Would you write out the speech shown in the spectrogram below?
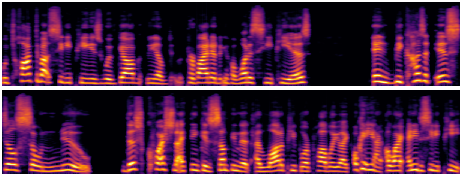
we've talked about CDPs. We've got you know provided you know, what a CDP is, and because it is still so new, this question I think is something that a lot of people are probably like, okay, yeah, oh, I, I need a CDP.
